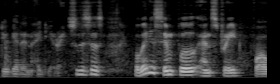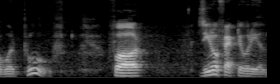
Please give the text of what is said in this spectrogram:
Do you get an idea, right? So this is a very simple and straightforward proof for 0 factorial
